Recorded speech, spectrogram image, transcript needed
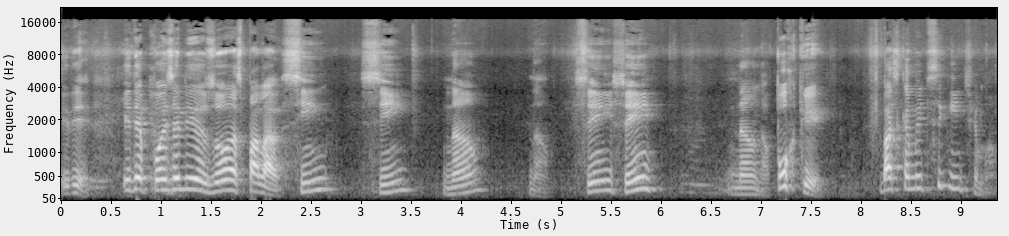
e tristeza. E depois ele usou as palavras sim, sim, não, não. Sim, sim, não, não. Por quê? Basicamente o seguinte, irmão.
